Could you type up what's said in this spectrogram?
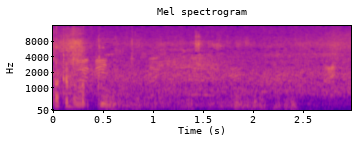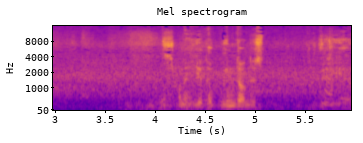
Not going to look good. Just want to hear the wind on this video.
